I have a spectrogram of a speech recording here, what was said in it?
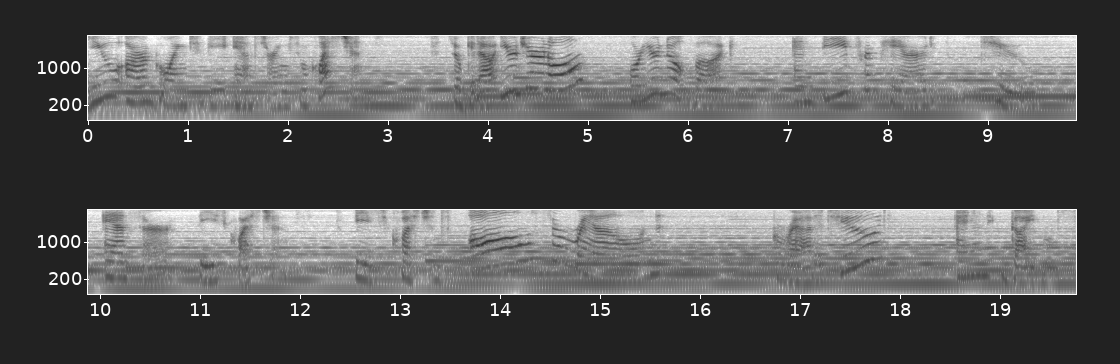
you are going to be answering some questions. So get out your journal or your notebook and be prepared to answer these questions. These questions all surround gratitude and guidance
